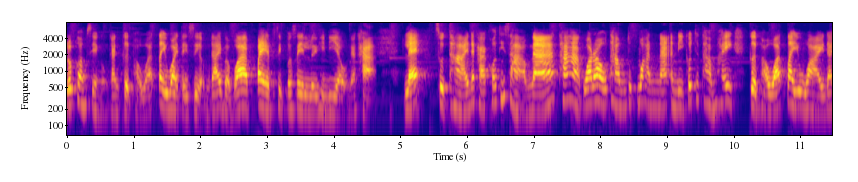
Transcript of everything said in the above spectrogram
ลดความเสี่ยงของการเกิดภาวะไตวายไตเสื่อมได้แบบว่า 80%เลยทีเดียวนะคะ และสุดท้ายนะคะข้อที่ 3 นะ ถ้าหากว่าเราทำทุกวันนะ อันนี้ก็จะทำให้เกิดภาวะไตวายได้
